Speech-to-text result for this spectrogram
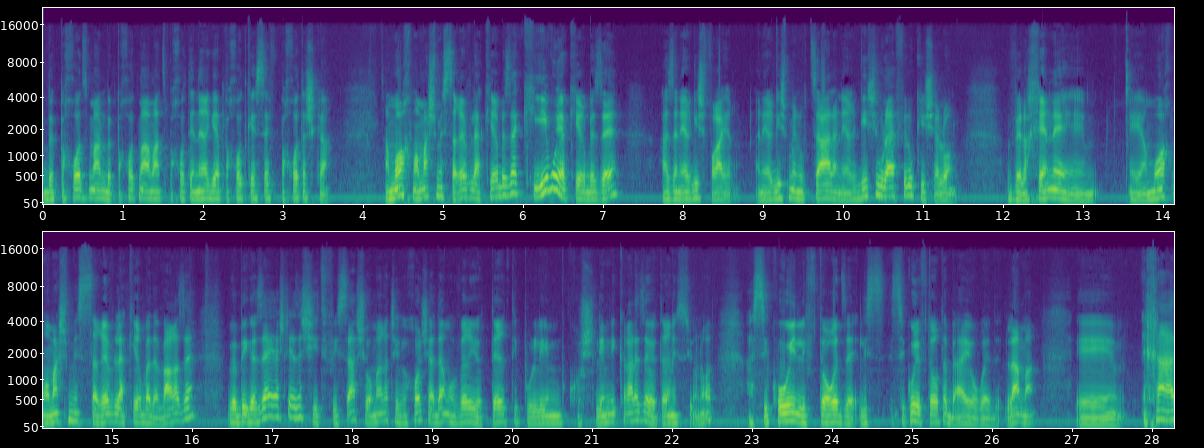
בפחות זמן, בפחות מאמץ, פחות אנרגיה, פחות כסף, פחות השקעה. המוח ממש מסרב להכיר בזה, כי אם הוא יכיר בזה, אז אני ארגיש פראייר, אני ארגיש מנוצל, אני ארגיש אולי אפילו כישלון. ולכן אה, המוח ממש מסרב להכיר בדבר הזה, ובגלל זה יש לי איזושהי תפיסה שאומרת שככל שאדם עובר יותר טיפולים כושלים נקרא לזה, יותר ניסיונות, הסיכוי לפתור את זה, הסיכוי לפתור את הבעיה יורד. למה? אה, אחד,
